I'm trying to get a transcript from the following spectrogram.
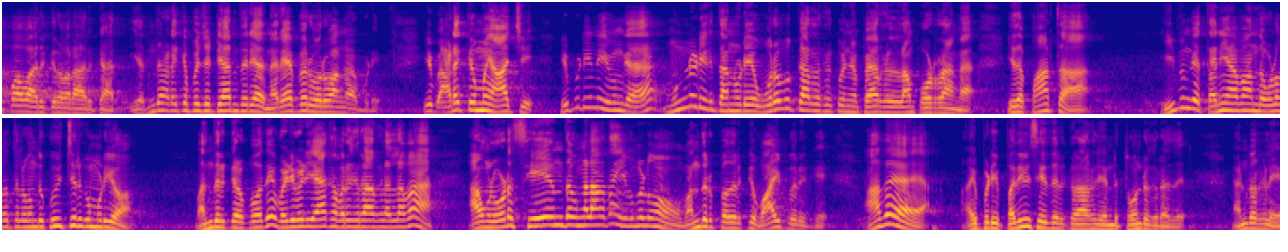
அப்பாவாக இருக்கிறவராக இருக்கார். எந்த அடைக்கப்ப செட்டியார்னு தெரியாது. நிறைய பேர் வருவாங்க அப்படி. இப்போ அடைக்கமே ஆச்சு. இப்படின்னு இவங்க முன்னாடி தன்னுடைய உறவுக்காரர்கள் கொஞ்சம் பெயர்கள் எல்லாம் போடுறாங்க. இதை பார்த்தா இவங்க தனியாக அந்த உலகத்தில் வந்து குதிச்சிருக்க முடியும்? வந்திருக்கிற போதே வழி வழியாக வருகிறார்கள் அல்லவா? அவங்களோட சேர்ந்தவங்களாக தான் இவங்களும் வந்திருப்பதற்கு வாய்ப்பு இருக்குது அதை இப்படி பதிவு செய்திருக்கிறார்கள் என்று தோன்றுகிறது. நண்பர்களே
